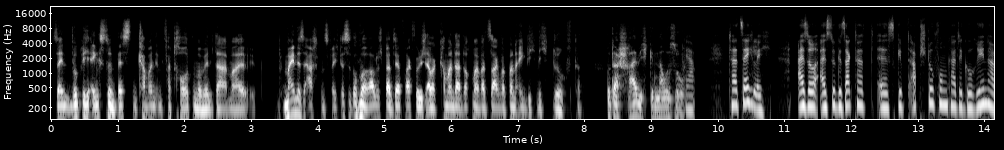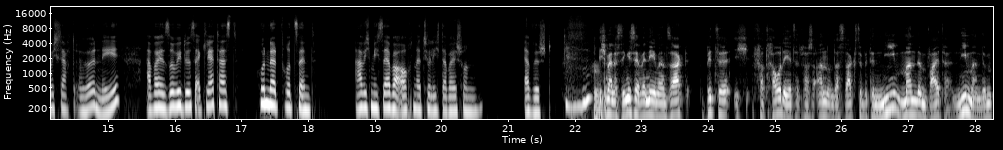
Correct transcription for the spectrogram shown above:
Seinen wirklich engsten und besten kann man im vertrauten Moment da mal, meines Erachtens, vielleicht ist es auch moralisch gerade sehr fragwürdig, aber kann man da doch mal was sagen, was man eigentlich nicht dürfte. Unterschreibe ich genauso. Ja, tatsächlich. Also, als du gesagt hast, es gibt Abstufungen, Kategorien, habe ich gedacht, äh, nee. Aber so wie du es erklärt hast, 100 Prozent habe ich mich selber auch natürlich dabei schon erwischt. Ich meine, das Ding ist ja, wenn dir jemand sagt, bitte, ich vertraue dir jetzt etwas an und das sagst du bitte niemandem weiter, niemandem,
